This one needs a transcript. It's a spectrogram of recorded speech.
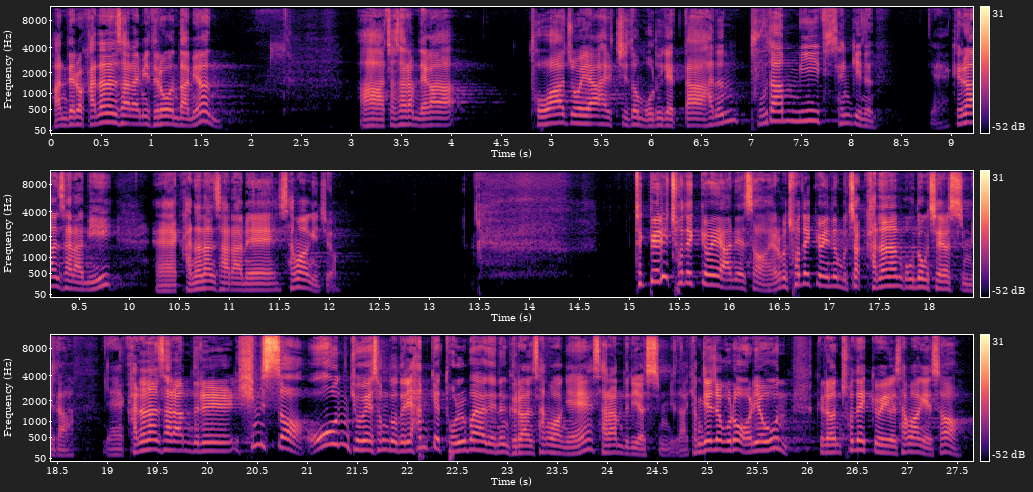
반대로 가난한 사람이 들어온다면 아, 저 사람 내가 도와줘야 할지도 모르겠다 하는 부담이 생기는 예, 그러한 사람이 예, 가난한 사람의 상황이죠. 특별히 초대교회 안에서 여러분 초대교회는 무척 가난한 공동체였습니다. 예, 가난한 사람들을 힘써 온 교회 성도들이 함께 돌봐야 되는 그러한 상황의 사람들이었습니다. 경제적으로 어려운 그런 초대교회의 상황에서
